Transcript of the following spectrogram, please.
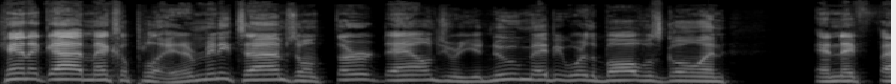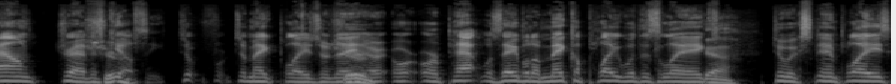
Can a guy make a play? There are many times on third downs where you knew maybe where the ball was going and they found Travis sure. Kelce to, to make plays, or they sure. or, or, Pat was able to make a play with his legs yeah. to extend plays.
